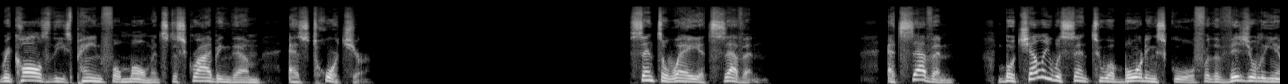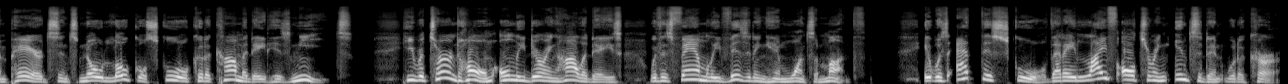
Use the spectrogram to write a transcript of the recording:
recalls these painful moments, describing them as torture. Sent away at seven. At seven, Bocelli was sent to a boarding school for the visually impaired since no local school could accommodate his needs. He returned home only during holidays, with his family visiting him once a month. It was at this school that a life-altering incident would occur,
